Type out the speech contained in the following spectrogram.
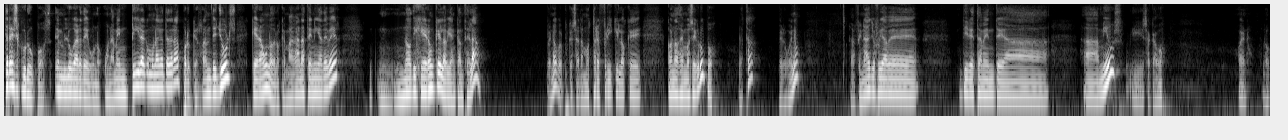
tres grupos en lugar de uno. Una mentira como una catedral, porque Randy Jules, que era uno de los que más ganas tenía de ver, mm, no dijeron que lo habían cancelado. Bueno, pues porque éramos tres frikis los que conocemos ese grupo. Ya está. Pero bueno, al final yo fui a ver directamente a, a Muse y se acabó. Bueno, lo.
